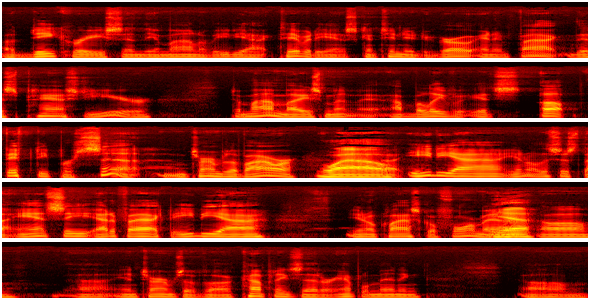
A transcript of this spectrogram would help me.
a decrease in the amount of EDI activity, and it's continued to grow. And in fact, this past year, to my amazement, I believe it's up 50% in terms of our wow uh, EDI. You know, this is the ANSI, EDIFACT, EDI, you know, classical format. Yeah. Um, uh, in terms of uh, companies that are implementing um,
